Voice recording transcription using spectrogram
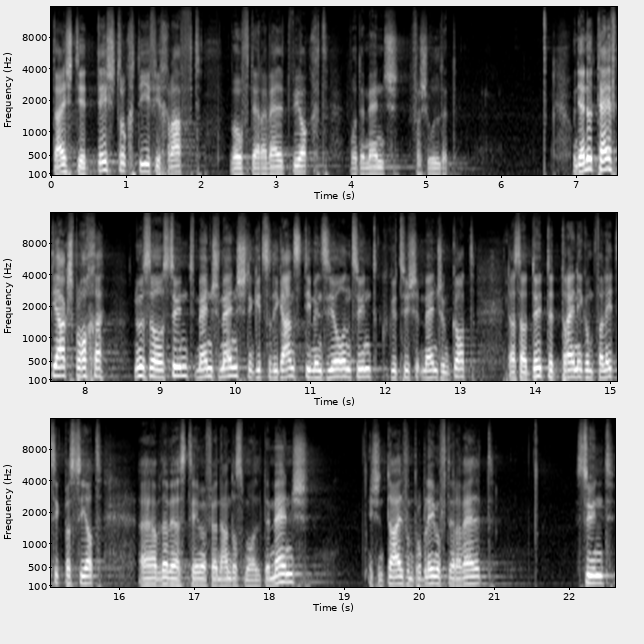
Das ist die destruktive Kraft, die auf dieser Welt wirkt, wo der Mensch verschuldet. Und ich habe nur die Hälfte angesprochen, nur so Sünd, Mensch, Mensch, dann gibt es so die ganze Dimension Sünd zwischen Mensch und Gott, dass auch dort eine Trennung und Verletzung passiert. Äh, aber das wäre das Thema für ein anderes Mal. Der Mensch ist ein Teil des Problems auf dieser Welt. Sünd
